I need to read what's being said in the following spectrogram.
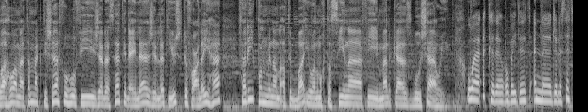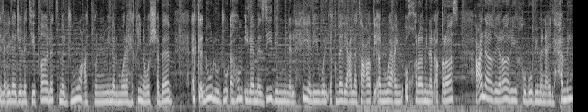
وهو ما تم اكتشافه في جلسات العلاج التي يشرف عليها فريق من الأطباء والمختصين في مركز بوشاوي. وأكد عبيدات أن جلسات العلاج التي طالت مجموعة من المراهقين والشباب أكدوا لجوءهم إلى مزيد من الحيل والإقبال على تعاطي أنواع أخرى من الأقراص على غرار حبوب منع الحمل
